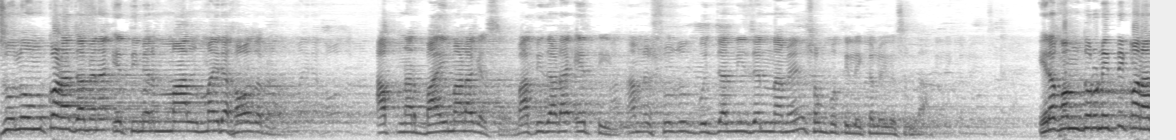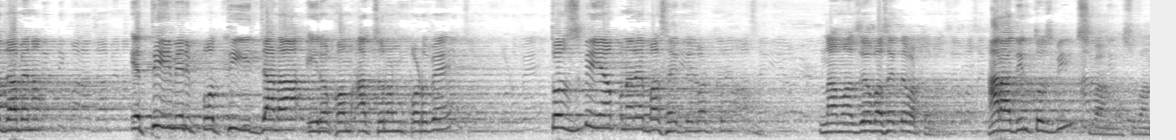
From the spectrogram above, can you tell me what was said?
জুলুম করা যাবে না, এতিমের মাল মাইরা খাওয়া যাবে না। আপনার বাই মারা গেছে বাতি যারা এতিম। আপনি সুযোগ বুঝান নিজের নামে সম্পত্তি লিখে লই গেছেন না। এরকম দুর্নীতি করা যাবে না। এতিমের প্রতি যারা এরকম আচরণ করবে, তসবি আপনারে বাঁচাইতে পারত না। নামাজেও বাঁচাইতে পারতো না। সারাদিন তসবি সুবান সুবান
